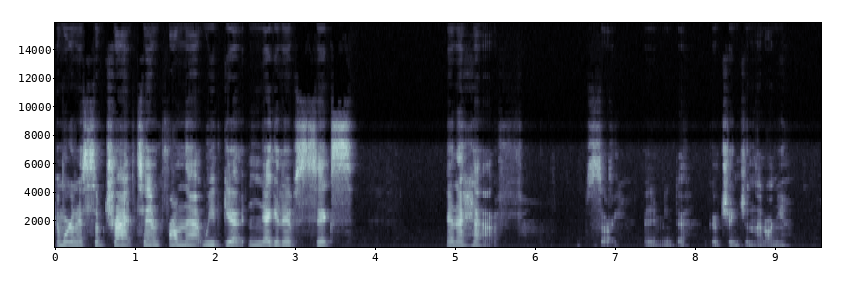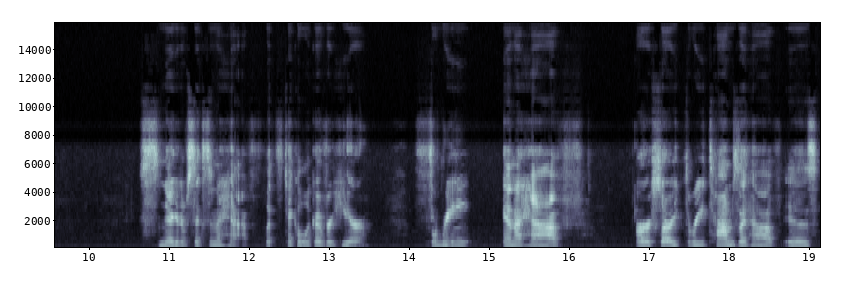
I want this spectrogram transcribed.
And we're going to subtract 10 from that. We've got negative 6 and a half. Sorry, I didn't mean to go changing that on you. It's negative 6 and a half. Let's take a look over here. 3 and a half, or sorry, 3 times a half is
